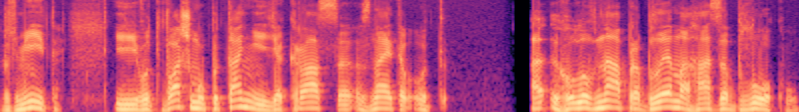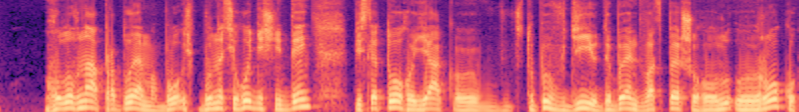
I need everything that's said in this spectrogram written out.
Розумієте? І от в вашому питанні якраз, е, знаєте, от головна проблема газоблоку. Головна проблема, бо, бо на сьогоднішній день, після того, як е, вступив в дію ДБН 21 року,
